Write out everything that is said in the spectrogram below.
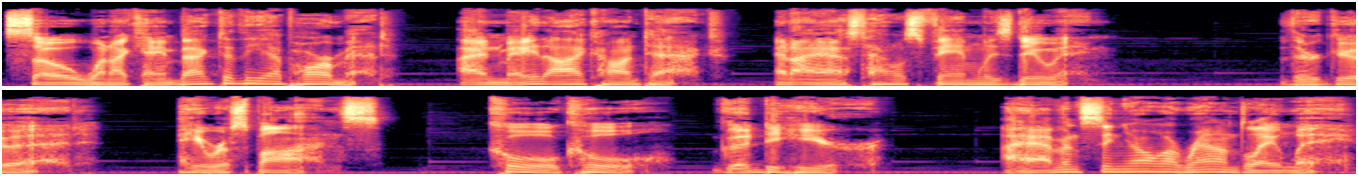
So when I came back to the apartment, I had made eye contact and I asked how his family's doing. They're good. He responds, Cool, cool. Good to hear. I haven't seen y'all around lately.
